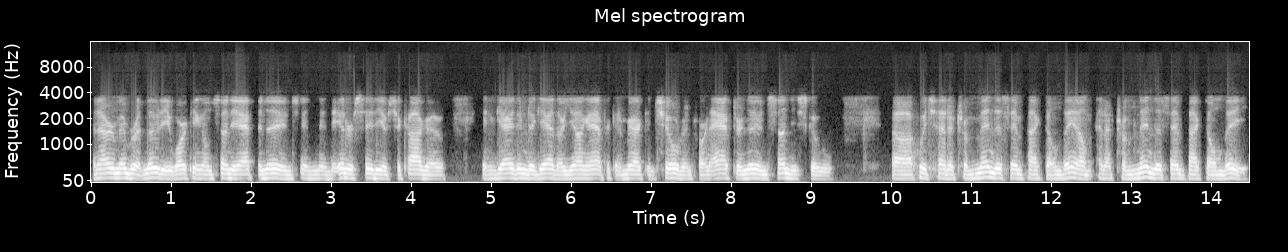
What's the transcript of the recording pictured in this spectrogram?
And I remember at Moody working on Sunday afternoons in, in the inner city of Chicago and gathering together young African American children for an afternoon Sunday school, uh, which had a tremendous impact on them and a tremendous impact on me,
